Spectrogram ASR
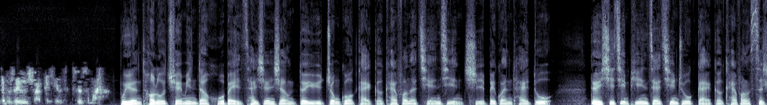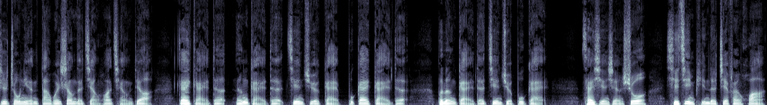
这不是有选这些是什么？不愿透露全名的湖北蔡先生对于中国改革开放的前景持悲观态度。对习近平在庆祝改革开放四十周年大会上的讲话强调，该改的能改的坚决改，不该改的不能改的坚决不改。蔡先生说。习近平的这番话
